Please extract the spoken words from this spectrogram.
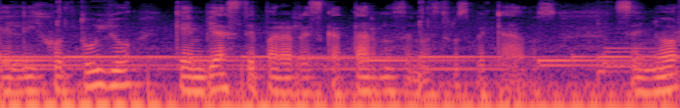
el Hijo tuyo que enviaste para rescatarnos de nuestros pecados. Señor,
